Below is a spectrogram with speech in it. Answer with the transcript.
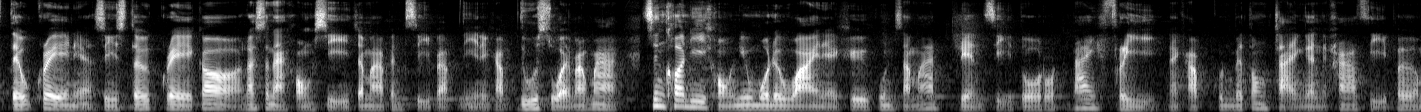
Stealth Gray เนี่ย สี Stealth Gray ก็ลักษณะของสีจะมาเป็นสีแบบนี้นะครับ ดูสวยมาก ๆ ซึ่งข้อดีของ New Model Y เนี่ยคือคุณสามารถเปลี่ยนสีตัวรถได้ฟรีนะครับ คุณไม่ต้องจ่ายเงินค่าสีเพิ่ม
